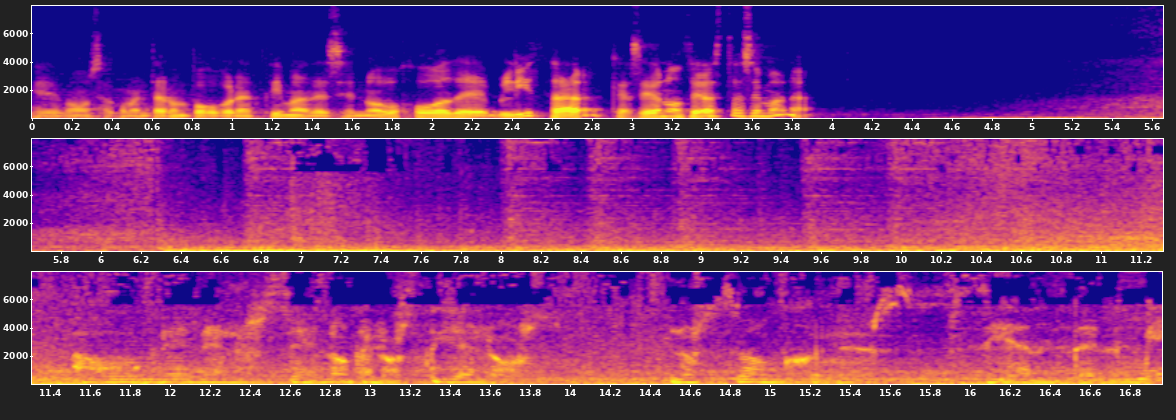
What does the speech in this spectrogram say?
que vamos a comentar un poco por encima de ese nuevo juego de Blizzard que ha sido anunciado esta semana. Aún en el seno de los cielos, los ángeles sienten miedo.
